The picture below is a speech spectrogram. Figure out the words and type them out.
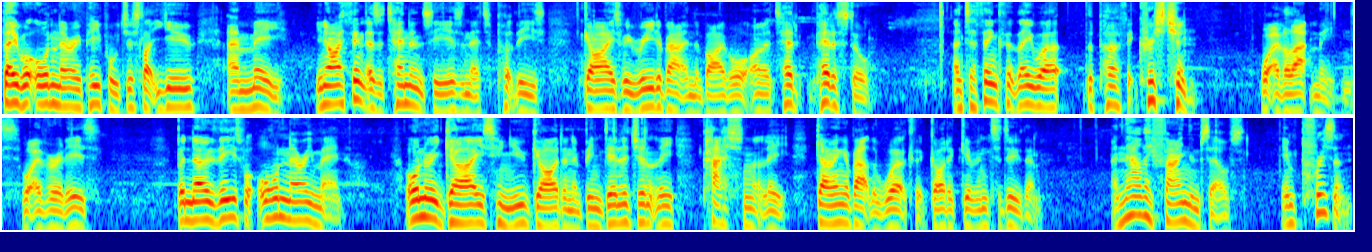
They were ordinary people just like you and me. You know, I think there's a tendency, isn't there, to put these guys we read about in the Bible on a pedestal and to think that they were the perfect Christian, whatever that means, whatever it is. But no, these were ordinary men, ordinary guys who knew God and had been diligently, passionately going about the work that God had given to do them. And now they find themselves in prison.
